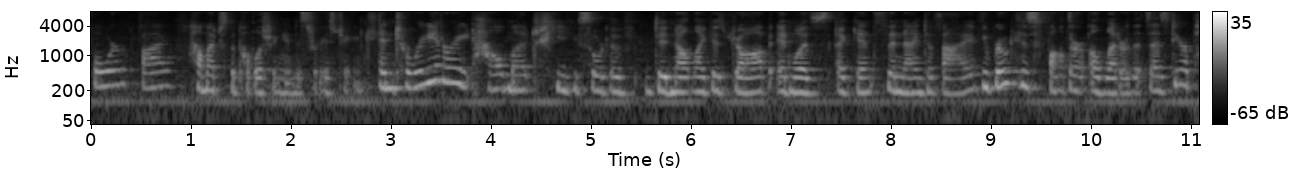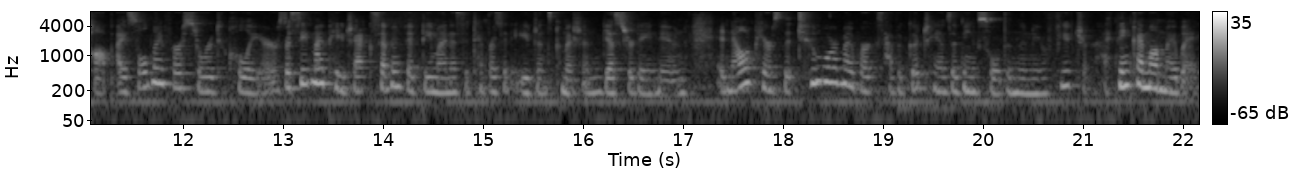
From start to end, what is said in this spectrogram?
four, five, how much the publishing industry has changed. And to reiterate how much he sort of did not like his job and was against the nine to five, he wrote his father a letter that says, Dear Pop, I sold my first story to Collier's, received my paycheck, 750 minus a 10% agent's commission yesterday noon. It now appears that two more of my works have a good chance of being sold in the near future. I think I'm on my way.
